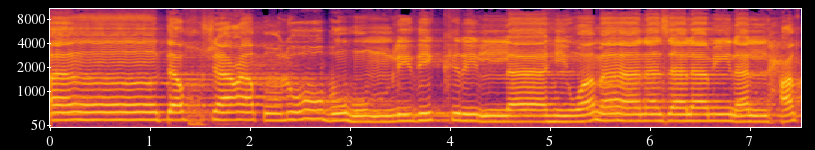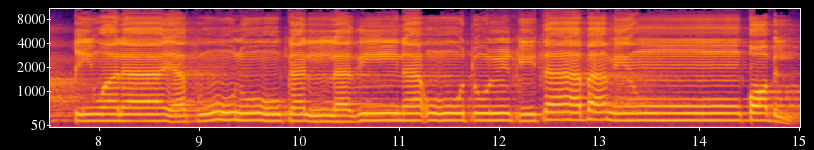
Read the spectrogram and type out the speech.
ان تخشع قلوبهم لذكر الله وما نزل من الحق ولا يكونوا كالذين اوتوا الكتاب من قبل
